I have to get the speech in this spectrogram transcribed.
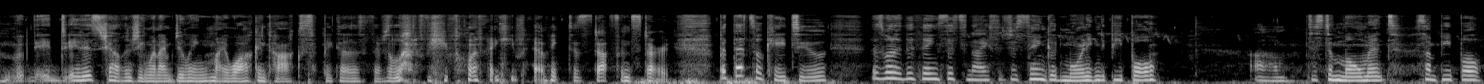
um, it, it is challenging when I'm doing my walk and talks because there's a lot of people and I keep having to stop and start. But that's okay too. That's one of the things that's nice is just saying good morning to people. Um, just a moment. Some people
